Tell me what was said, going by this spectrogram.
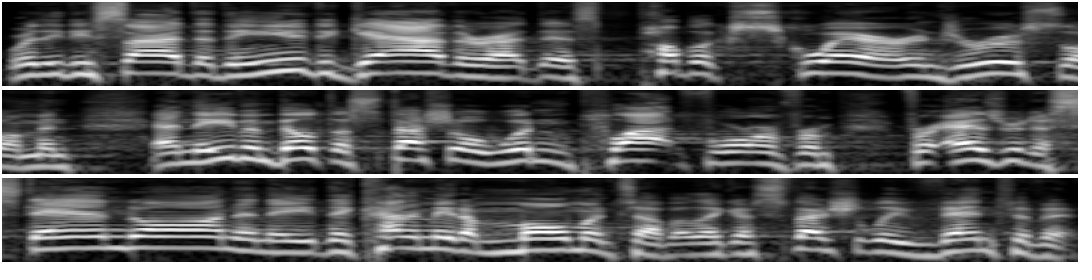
where they decided that they needed to gather at this public square in Jerusalem. And, and they even built a special wooden platform for, for Ezra to stand on. And they, they kind of made a moment of it, like a special event of it.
